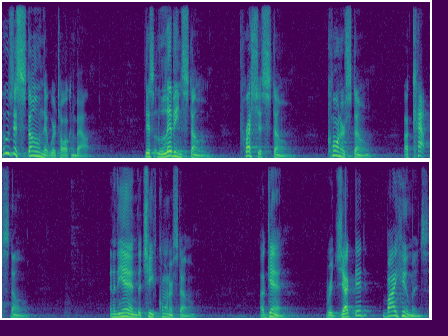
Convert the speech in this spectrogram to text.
Who's this stone that we're talking about? This living stone, precious stone, cornerstone, a capstone, and in the end, the chief cornerstone. Again, rejected by humans,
